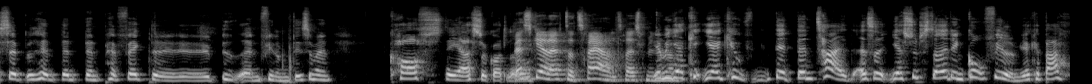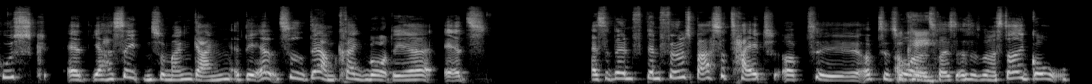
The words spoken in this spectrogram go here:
simpelthen den, den perfekte øh, bid af en film. Det er simpelthen, kors, det er så godt lavet. Hvad sker der efter 53 minutter? Jamen, jeg kan, jeg kan, den, den tager, altså, jeg synes stadig, det er en god film. Jeg kan bare huske, at jeg har set den så mange gange, at det er altid deromkring, hvor det er, at altså, den, den føles bare så tight op til, op til 52. Okay. Altså, den er stadig god.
